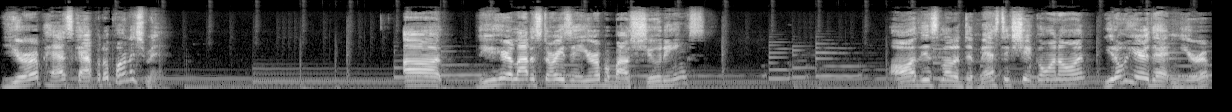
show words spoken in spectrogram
Europe has capital punishment. Uh, do you hear a lot of stories in Europe about shootings? All this lot of domestic shit going on? You don't hear that in Europe.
